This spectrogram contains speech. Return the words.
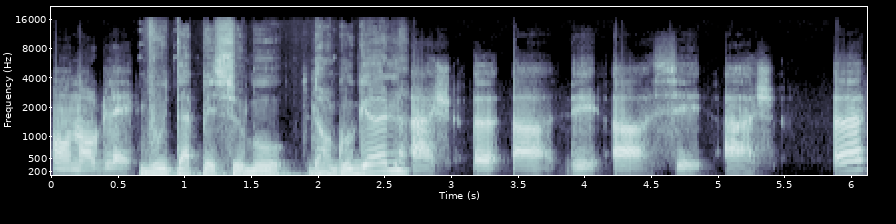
en anglais. Vous tapez ce mot dans Google. H-E-A-D-A-C-H-E.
